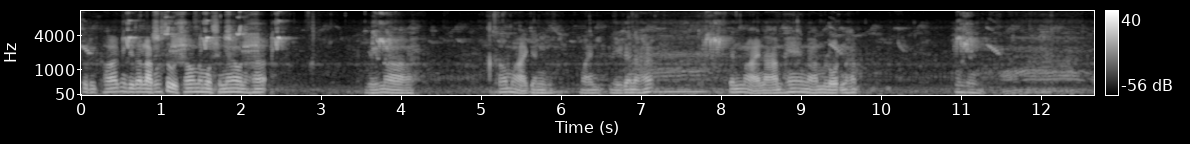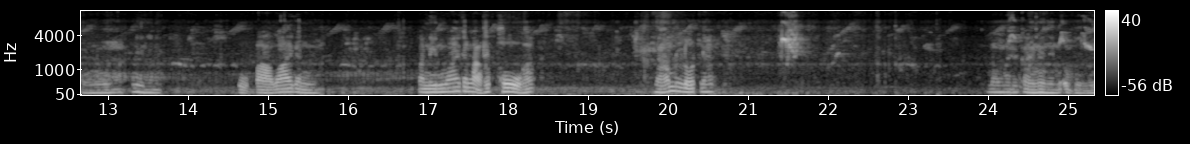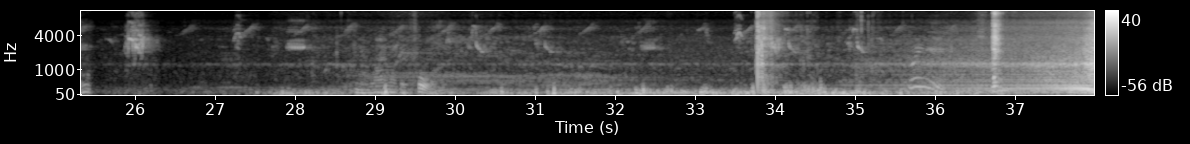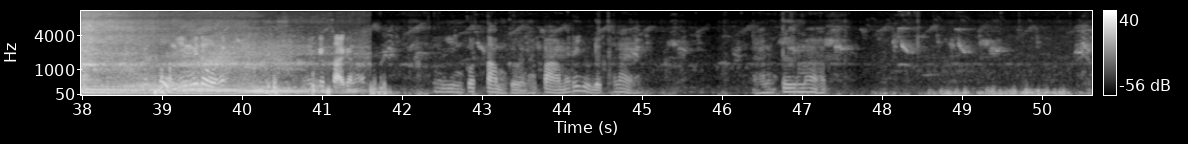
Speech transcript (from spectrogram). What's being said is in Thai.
สวัสดีครับยินดีต้อนรับเข้าสู่ช่องนโมชแนลนะฮะวันนี้มาเข้าหมายกันหมายหนีกันนะฮะเป็นหมายน้ำแห้งน้ำลดนะครับนี่เลยโอ้โหนี่นี่ปูปลาว่ายกันปลานินว่ายกันหลังแทบโพครับน้ำมันลดนะครับมองมาไกลๆหน่อยนี่โอ้โห มีว่ายมาเป็น ฝูงเฮ้ยมันฝูงยิงไม่โดนฮะเก็บสายกันครับ ยิงกดต่ำเกินครับปลาไม่ได้อยู่ลึกเท่าไหร่นะน้ำมันตื้นมากครับ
